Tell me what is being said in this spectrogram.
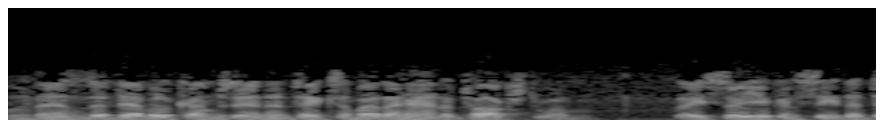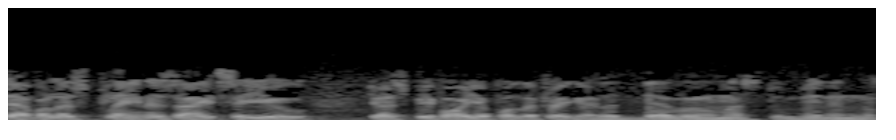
once. then the devil comes in and takes him by the hand and talks to him. They say you can see the devil as plain as I see you just before you pull the trigger. The devil must have been in the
